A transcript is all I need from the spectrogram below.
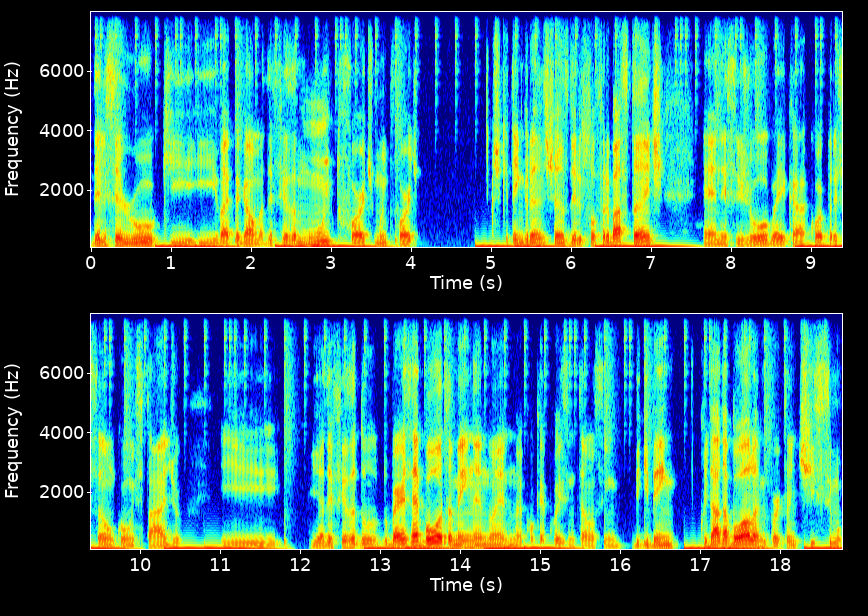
dele ser rookie e vai pegar uma defesa muito forte, muito forte. Acho que tem grandes chances dele sofrer bastante é, nesse jogo aí, com a, com a pressão, com o estádio. E e a defesa do, do Bears é boa também, né? Não é, não é qualquer coisa. Então, assim, Big Ben, cuidar da bola, importantíssimo.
